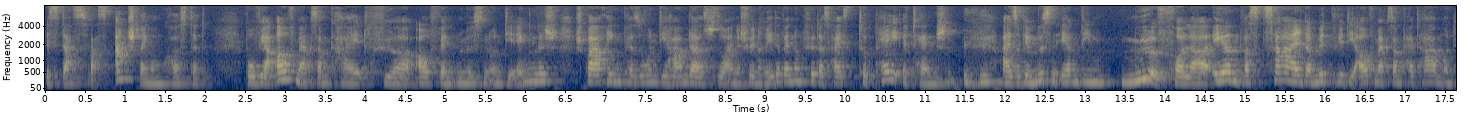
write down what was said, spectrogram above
ist das, was Anstrengung kostet wo wir Aufmerksamkeit für aufwenden müssen. Und die englischsprachigen Personen, die haben da so eine schöne Redewendung für, das heißt to pay attention. Mhm. Also wir müssen irgendwie mühevoller irgendwas zahlen, damit wir die Aufmerksamkeit haben. Und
